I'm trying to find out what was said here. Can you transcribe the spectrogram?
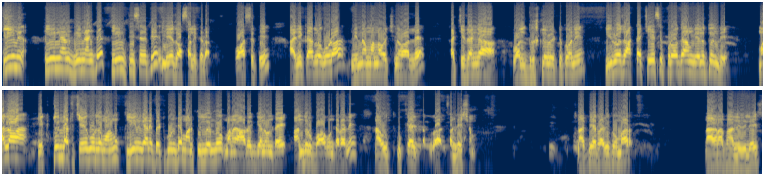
క్లీన్ క్లీన్ అండ్ గ్రీన్ అంటే క్లీన్ తీసేది లేదు అసలు ఇక్కడ. వాసతి అధికారులు కూడా నిన్న మొన్న వచ్చిన వాళ్ళే. ఖచ్చితంగా వాళ్ళు దృష్టిలో పెట్టుకొని ఈరోజు అక్క చేసి ప్రోగ్రాం వెళుతుంది మళ్ళా ఎట్లుంది అట్లా చేయకూడదు మనం క్లీన్ గానే పెట్టుకుంటే మన పిల్లలు మన ఆరోగ్యాలు ఉంటాయి అందరూ బాగుంటారని నా ఉత్- ముఖ్య సందేశం. నా పేరు రవికుమార్ నాగనాథనాలి విలేజ్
